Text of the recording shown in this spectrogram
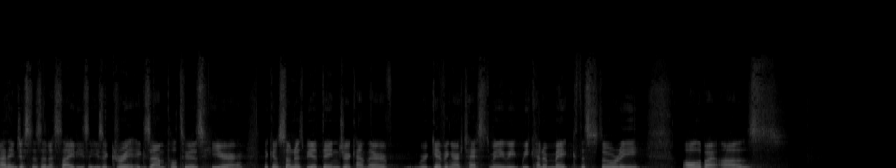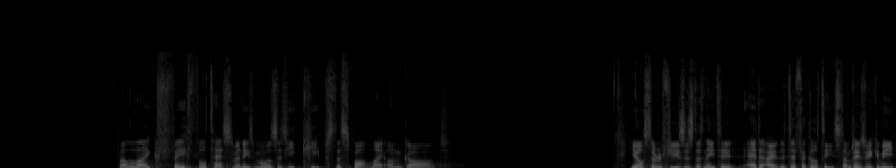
I think, just as an aside, he's, he's a great example to us here. There can sometimes be a danger, can't there? If we're giving our testimony, we, we kind of make the story all about us. But like faithful testimonies, Moses, he keeps the spotlight on God. He also refuses, doesn't he, to edit out the difficulties. Sometimes we can be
